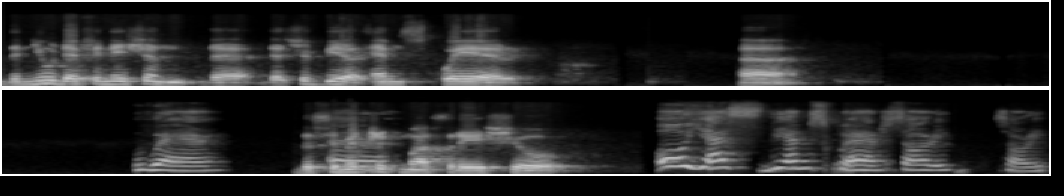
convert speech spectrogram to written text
the new definition the there should be a m square. Uh, Where? The symmetric uh, mass ratio Oh, yes, the m square. Sorry, sorry.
